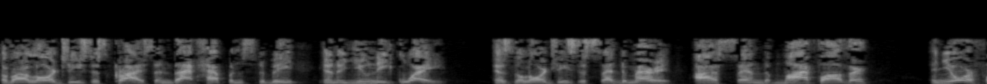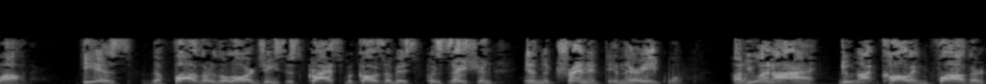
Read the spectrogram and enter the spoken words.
of our Lord Jesus Christ, and that happens to be in a unique way. As the Lord Jesus said to Mary, I send my Father and your Father. He is the Father of the Lord Jesus Christ because of his position in the Trinity, and they're equal. But you and I do not call him Father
